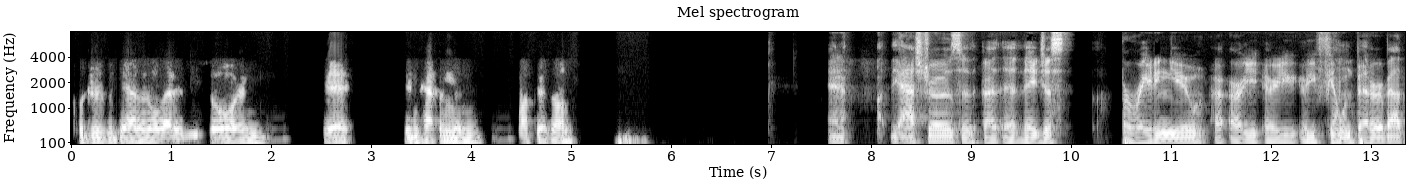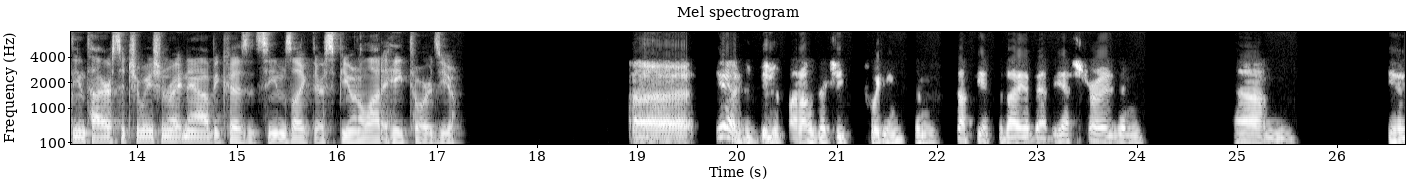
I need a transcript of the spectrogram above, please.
quadrupled down and all that as you saw. And yeah, it didn't happen and life goes on. And uh, the Astros, are, are they just berating you? Are you are you are you feeling better about the entire situation right now? Because it seems like they're spewing a lot of hate towards you. Uh, yeah, it was of fun. I was actually tweeting some stuff yesterday about the Astros and um, you know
